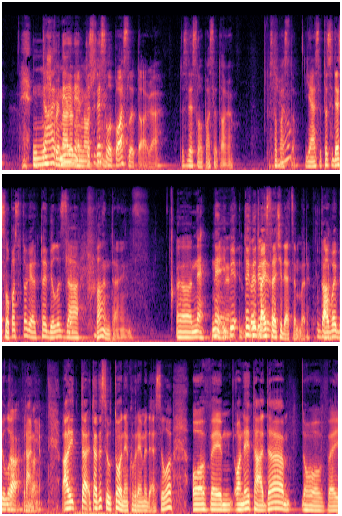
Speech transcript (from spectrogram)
u Da, muškoj ne, ne, narodnoj ne, to nošnji. se desilo posle toga. To se desilo posle toga. 100%. Jeste, to se desilo posle toga jer to je bilo za Valentine's. Uh, ne, Ne, i bio, to je bio 23. decembar. Da, Ovo je bilo da, ranije. Ali ta, tada se u to neko vreme desilo. Ove, ona je tada, ove,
